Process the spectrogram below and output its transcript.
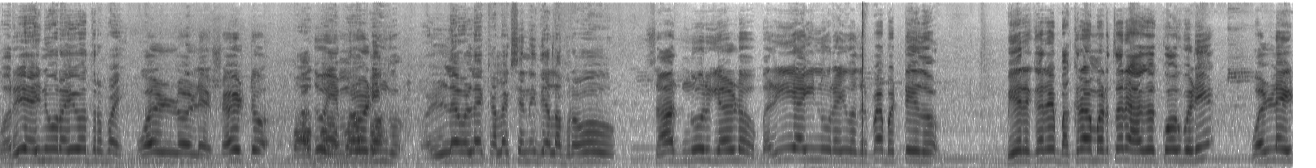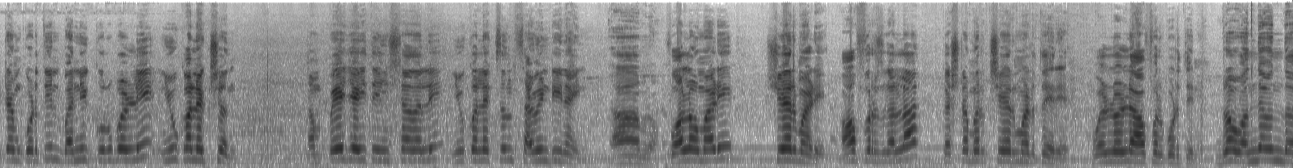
ಬರೀ ಐನೂರ ಐವತ್ತು ರೂಪಾಯಿ. ಒಳ್ಳೊಳ್ಳೆ ಶರ್ಟು. ಅದು ಎಂಬ್ರಾಯ್ಡಿಂಗು. ಒಳ್ಳೆ ಒಳ್ಳೆ ಕಲೆಕ್ಷನ್ ಇದೆಯಲ್ಲ ಬ್ರೋ ಸಾವಿರದ ನೂರಿಗೆ ಎರಡು ಬರೀ ಐನೂರ ಐವತ್ತು ರೂಪಾಯಿ ಬಟ್ಟೆ ಇದು. ಬೇರೆ ಕಡೆ ಬಕ್ರಾ ಮಾಡ್ತಾರೆ ಆಗಕ್ಕೆ ಹೋಗ್ಬೇಡಿ. ಒಳ್ಳೆ ಐಟಮ್ ಕೊಡ್ತೀನಿ. ಬನ್ನಿ ಕುರುಬಳ್ಳಿ ನ್ಯೂ ಕಲೆಕ್ಷನ್ ನಮ್ಮ ಪೇಜ್ ಐತೆ ಇನ್ಸ್ಟಾದಲ್ಲಿ ನ್ಯೂ ಕಲೆಕ್ಷನ್ ಸೆವೆಂಟಿ ನೈನ್ ಹಾಂ ಬ್ರೋ ಫಾಲೋ ಮಾಡಿ ಶೇರ್ ಮಾಡಿ. ಆಫರ್ಸ್ಗೆಲ್ಲ ಕಸ್ಟಮರ್ಗೆ ಶೇರ್ ಮಾಡ್ತೀರಿ ಒಳ್ಳೊಳ್ಳೆ ಆಫರ್ ಕೊಡ್ತೀನಿ. ಬ್ರೋ ಒಂದೇ ಒಂದು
